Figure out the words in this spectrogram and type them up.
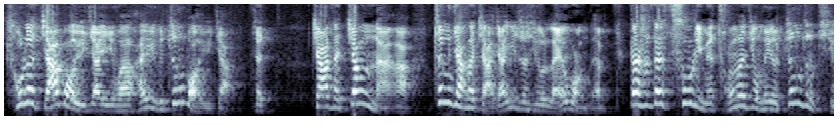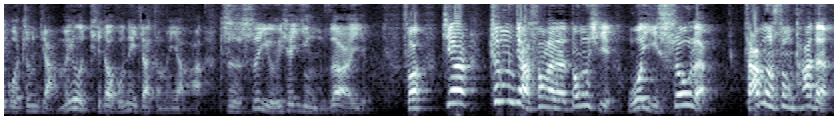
除了贾宝玉家以外，还有一个甄宝玉家，在家在江南啊。甄家和贾家一直是有来往的，但是在书里面从来就没有真正提过甄家，没有提到过那家怎么样啊，只是有一些影子而已。说今儿甄家送来的东西我已收了。”咱们送他的，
